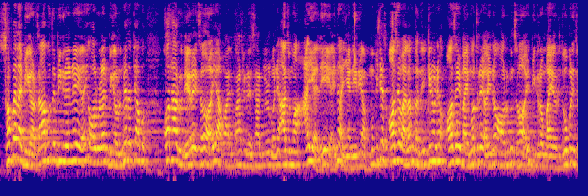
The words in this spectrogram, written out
सबैलाई बिगार्छ। आफू त बिग्रेन है अरूलाई पनि बिगार्नु। मेरो त्यो अब कथाहरू धेरै छ है अब अहिले पाँच मिनट सात मिनट भने आज म आइहालेँ होइन यहाँनिर। अब म विशेष अजय भाइलाई पनि धन्यवाद। किनभने अजय भाइ मात्रै होइन अरू पनि छ है विक्रम भाइहरू जो पनि छ।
